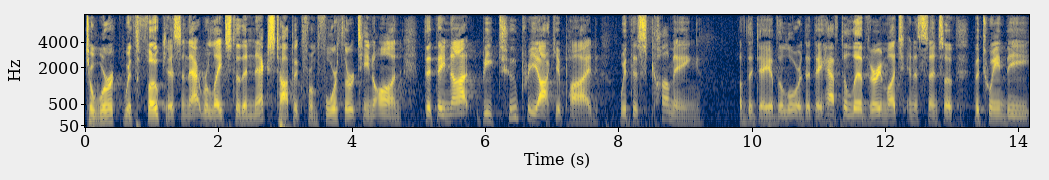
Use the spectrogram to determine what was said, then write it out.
to work with focus, and that relates to the next topic from 413 on, that they not be too preoccupied with this coming of the day of the Lord, that they have to live very much in a sense of between the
